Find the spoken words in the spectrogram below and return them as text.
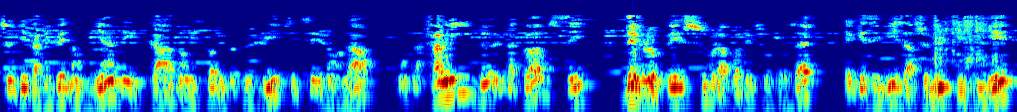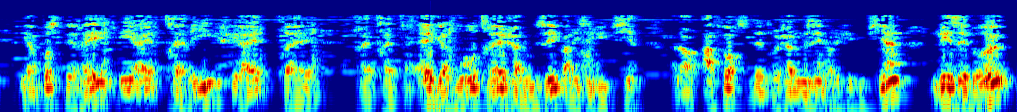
ce qui est arrivé dans bien des cas dans l'histoire du peuple juif, c'est que ces gens-là, la famille de Jacob s'est développée sous la protection de Joseph, et qu'elle s'est mise à se multiplier et à prospérer et à être très riche et à être très, très, très, très, également très jalousé par les Égyptiens. Alors, à force d'être jalousé par les Égyptiens, les Hébreux,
